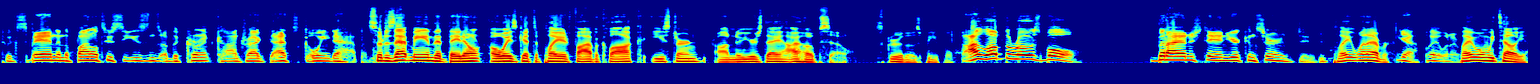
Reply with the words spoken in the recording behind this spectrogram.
to expand in the final two seasons of the current contract. That's going to happen. So does that mean that they don't always get to play at five o'clock Eastern on New Year's Day? I hope so. Screw those people. I love the Rose Bowl, but I understand your concerns, dude. Play it whenever. Yeah, play it whenever. Play it when we tell you.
